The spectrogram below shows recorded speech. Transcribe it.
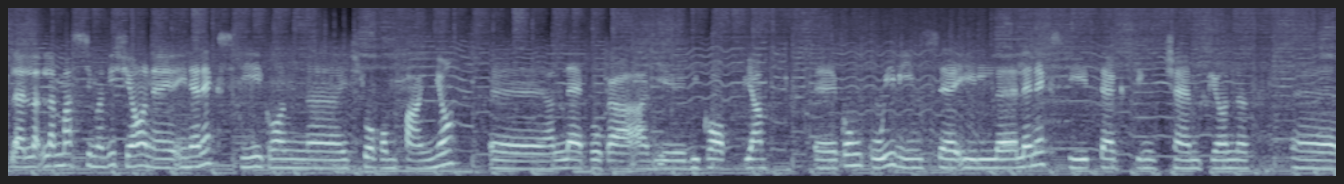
la, la, la massima visione in NXT con eh, il suo compagno eh, all'epoca di, di coppia eh, con cui vinse il, l'NXT Tag Team Champion. Eh,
